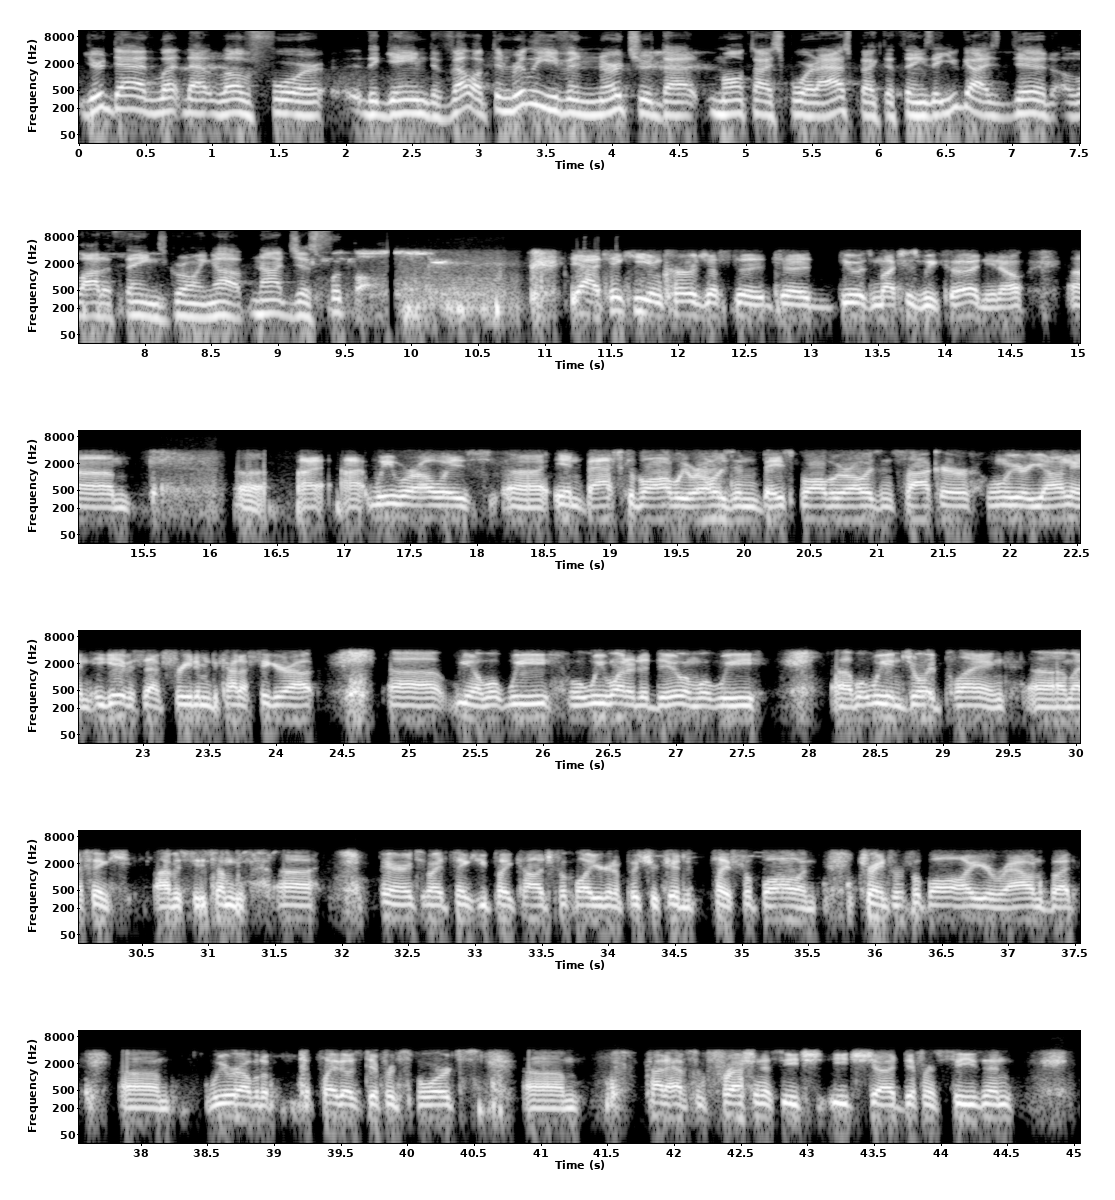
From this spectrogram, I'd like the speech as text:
your dad let that love for the game developed and really even nurtured that multi-sport aspect of things that you guys did a lot of things growing up not just football yeah, I think he encouraged us to to do as much as we could. You know, um, uh, I, I, we were always uh, in basketball, we were always in baseball, we were always in soccer when we were young, and he gave us that freedom to kind of figure out, uh, you know, what we what we wanted to do and what we uh, what we enjoyed playing. Um, I think obviously some uh, parents might think you play college football, you're going to push your kid to play football and train for football all year round, but um, we were able to, to play those different sports, um, kind of have some freshness each each uh, different season.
